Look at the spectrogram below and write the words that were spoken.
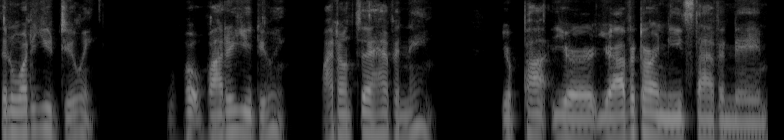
then what are you doing? What, what are you doing? Why don't they have a name? Your your your avatar needs to have a name.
